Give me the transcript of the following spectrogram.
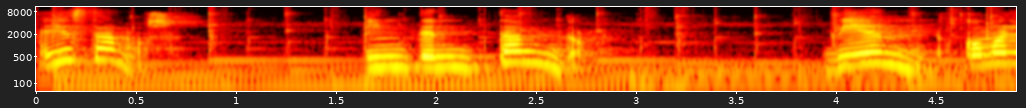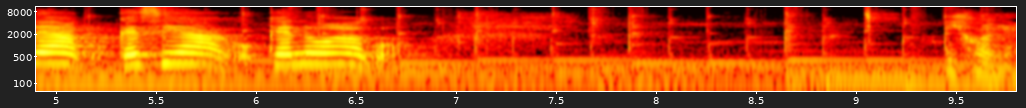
ahí estamos, intentando, viendo cómo le hago, qué sí hago, qué no hago. Híjole,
